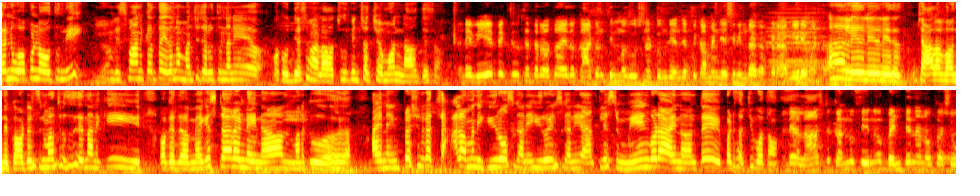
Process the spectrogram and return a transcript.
కన్ను ఓపెన్లో అవుతుంది. విశ్వానికంతా ఏదైనా మంచి జరుగుతుందనే ఒక ఉద్దేశం అలా చూపించవచ్చేమో అని నా ఉద్దేశం. అంటే విఎఫ్ఎక్స్ చూసిన తర్వాత ఏదో కార్టూన్ సినిమా చూసినట్టు ఉంది అని చెప్పి కమెంట్ చేసి ఇందాక అక్కడ. మీరేమంటారు? లేదు లేదు లేదు. చాలా బాగుంది. కాటన్ సినిమా చూసేదానికి ఒక మెగాస్టార్ అండి ఆయన మనకు ఆయన ఇంప్రెషన్గా చాలా మంది హీరోస్ కానీ హీరోయిన్స్ కానీ అట్లీస్ట్ మేము కూడా ఆయన అంటే ఇప్పటి చచ్చిపోతాం. అంటే ఆ లాస్ట్ కన్ను సీన్ బెంటెన్ అని ఒక షో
